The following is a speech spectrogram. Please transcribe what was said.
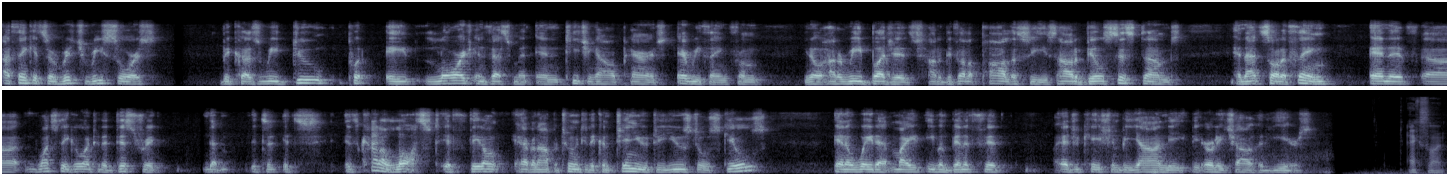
I think it's a rich resource because we do put a large investment in teaching our parents everything from you know how to read budgets how to develop policies how to build systems and that sort of thing. And if uh, once they go into the district that it's it's it's kind of lost if they don't have an opportunity to continue to use those skills in a way that might even benefit education beyond the, the early childhood years. Excellent.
